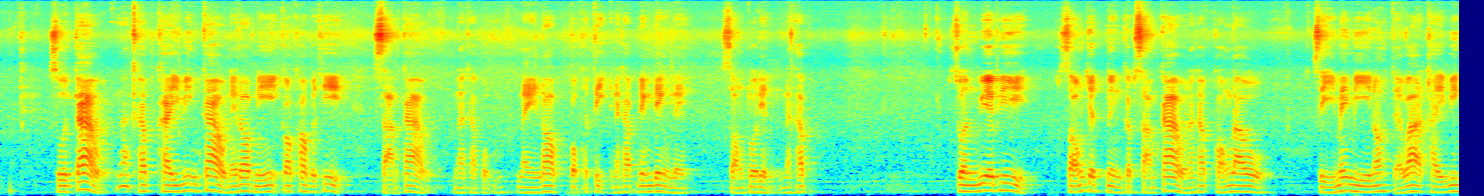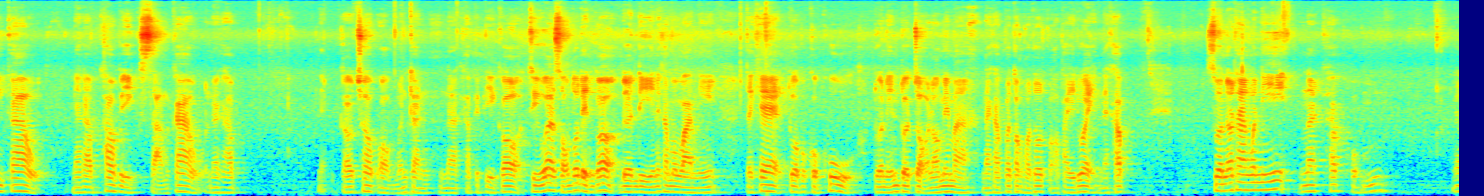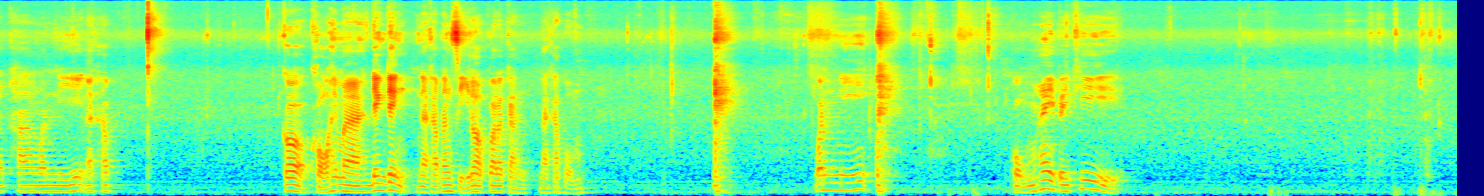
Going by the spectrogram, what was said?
ๆส่วน9นะครับใครวิ่ง 9 ในรอบนี้ก็เข้าไปที่ 39 นะครับผมในรอบปกตินะครับเด้งๆเลย 2 ตัวเด่นนะครับ ส่วน VIP 271 กับ 39 นะครับ ของเราสีไม่มีเนาะแต่ว่าใครวิ่ง 9 นะครับ เข้าไปอีก 39 นะครับเนี่ยก็ชอบออกเหมือนกันนะครับพี่พีก็ถือว่า 2 ตัวเด่นก็เดินดีนะครับเมื่อวานนี้ แต่แค่ตัวประกบคู่ตัวเน้นตัวเจาะเราไม่มานะครับ ก็ต้องขอโทษขออภัยด้วยนะครับ ส่วนแนวทางวันนี้นะครับผมแนวทางวันนี้นะครับ ก็ขอให้มาเด้งๆนะครับ ทั้งสีรอบก็แล้วกันนะครับผม วันนี้ ผมให้ไปที่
